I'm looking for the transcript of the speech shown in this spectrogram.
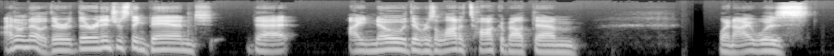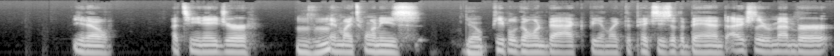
I don't know. They're they're an interesting band that I know there was a lot of talk about them when I was, you know, a teenager Mm-hmm. in my 20s Yep. people going back being like the pixies of the band i actually remember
